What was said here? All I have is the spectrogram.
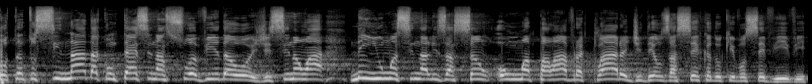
Portanto, se nada acontece na sua vida hoje, se não há nenhuma sinalização ou uma palavra clara de Deus acerca do que você vive,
